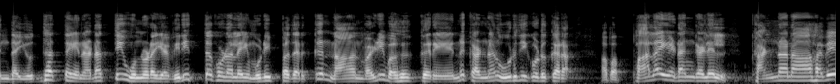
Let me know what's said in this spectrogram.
இந்த யுத்தத்தை நடத்தி உன்னுடைய விரித்த குடலை முடிப்பதற்கு நான் வழி வகுக்கிறேன்னு கண்ணன் உறுதி கொடுக்கிறார் அப்ப பல இடங்களில் கண்ணனாகவே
